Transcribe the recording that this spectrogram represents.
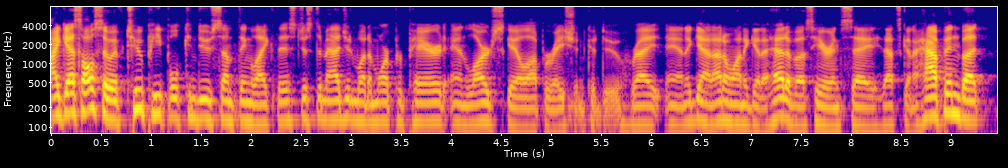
I guess also if two people can do something like this, just imagine what a more prepared and large scale operation could do, right? And again, I don't want to get ahead of us here and say that's going to happen, but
